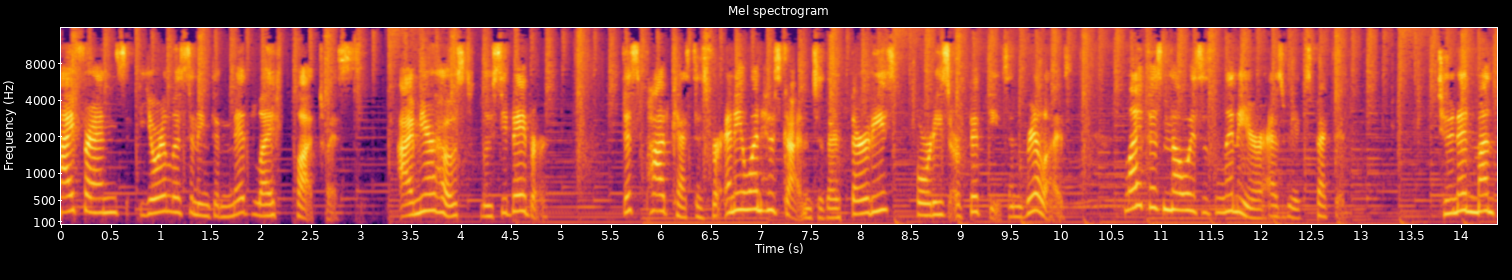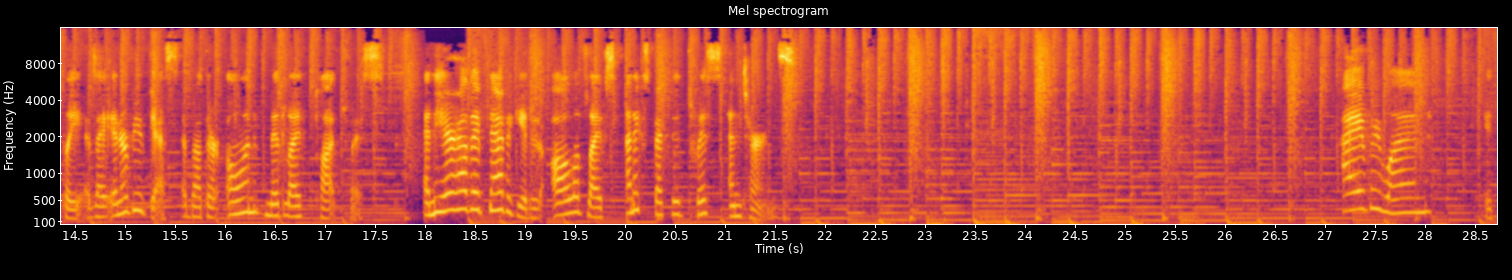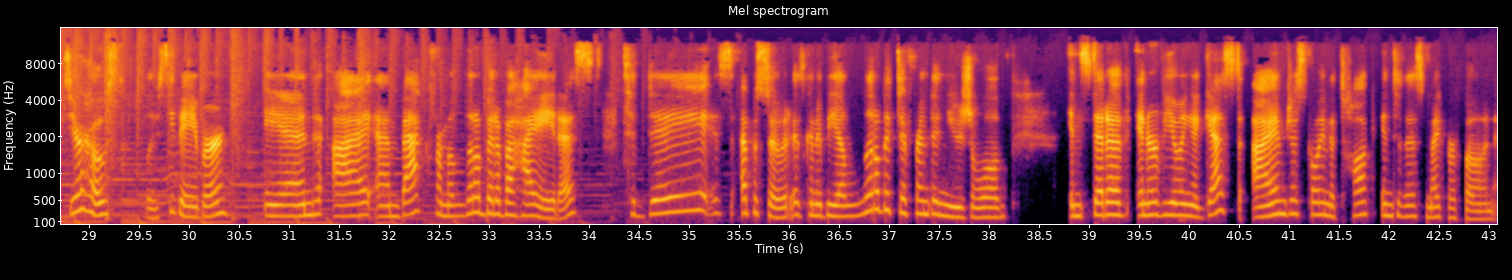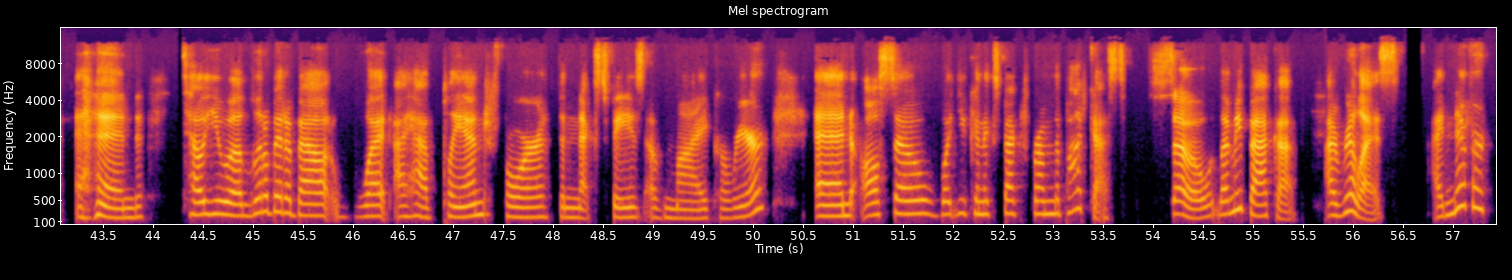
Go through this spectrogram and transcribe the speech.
Hi, friends. You're listening to Midlife Plot Twists. I'm your host, Lucy Baber. This podcast is for anyone who's gotten to their 30s, 40s, or 50s and realized life isn't always as linear as we expected. Tune in monthly as I interview guests about their own midlife plot twists and hear how they've navigated all of life's unexpected twists and turns. Hi, everyone. It's your host, Lucy Baber, and I am back from a little bit of a hiatus. Today's episode is going to be a little bit different than usual. Instead of interviewing a guest, I'm just going to talk into this microphone and tell you a little bit about what I have planned for the next phase of my career and also what you can expect from the podcast. So let me back up. I realize I never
